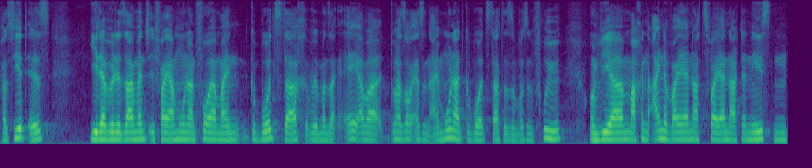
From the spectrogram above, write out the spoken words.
passiert ist jeder würde sagen, Mensch, ich feiere einen Monat vorher meinen Geburtstag, würde man sagen, ey, aber du hast auch erst in einem Monat Geburtstag, das ist ein bisschen früh. Und wir machen eine Weihe nach zwei Jahren nach der nächsten.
